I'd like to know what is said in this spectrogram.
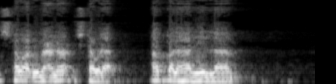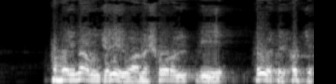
استوى بمعنى استولى. أبطل هذه اللام. وهو إمام جليل ومشهور بقوة الحجة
